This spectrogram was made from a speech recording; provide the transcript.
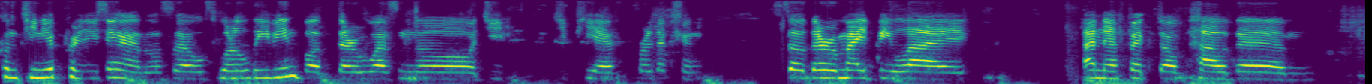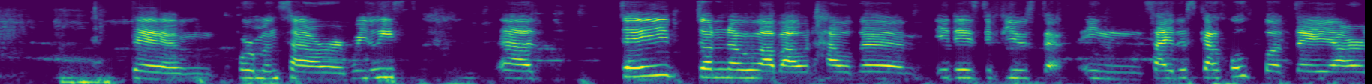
continued producing and the cells were living, but there was no G- GPF production. So there might be like an effect of how the the hormones are released. Uh, they don't know about how the it is diffused inside the scaffold, but they are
